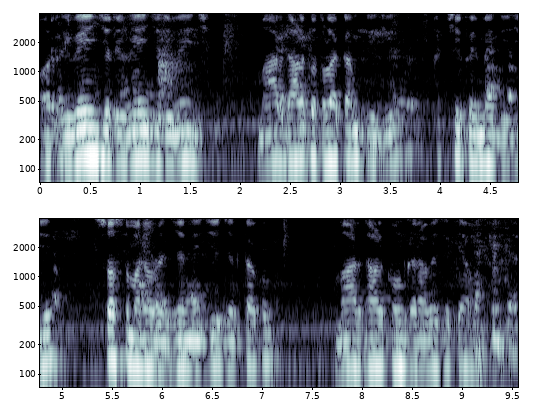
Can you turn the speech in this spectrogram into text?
और रिवेंज रिवेंज रिवेंज मार धाड़ को थोड़ा कम कीजिए अच्छी फ़िल्में दीजिए स्वस्थ मनोरंजन दीजिए जनता को। मार धाड़ खून करावे से क्या होता है?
